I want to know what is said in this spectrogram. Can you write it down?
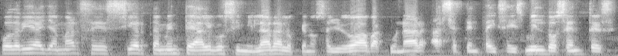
podría llamarse ciertamente algo similar a lo que nos ayudó a vacunar a 76 mil docentes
